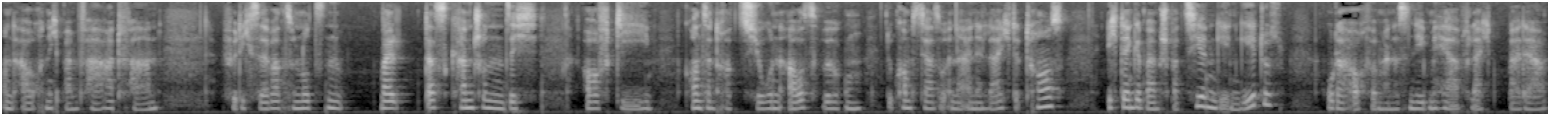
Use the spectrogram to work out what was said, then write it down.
und auch nicht beim Fahrradfahren für dich selber zu nutzen, weil das kann schon sich auf die Konzentration auswirken. Du kommst ja so in eine leichte Trance. Ich denke, beim Spazierengehen geht es oder auch wenn man es nebenher vielleicht bei der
